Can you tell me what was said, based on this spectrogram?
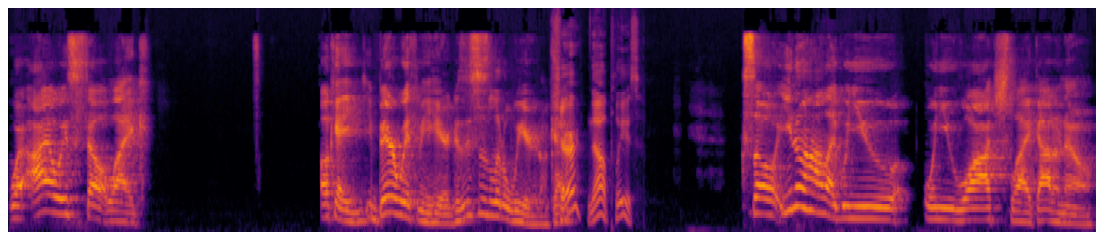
where I always felt like, okay, bear with me here because this is a little weird. Okay, Sure, no, please. So you know how like when you when you watch like I don't know,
